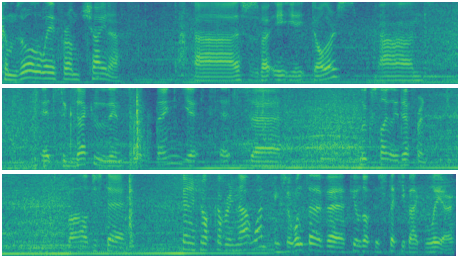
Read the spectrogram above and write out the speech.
comes all the way from China. Uh, this was about $88 and it's exactly the same thing yet it uh, looks slightly different. But I'll just uh, finish off covering that one. So once I've uh, peeled off the sticky back layer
